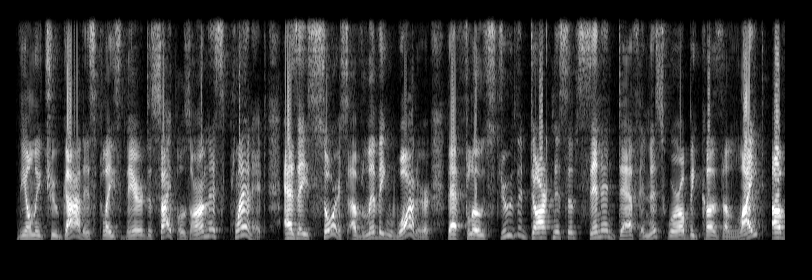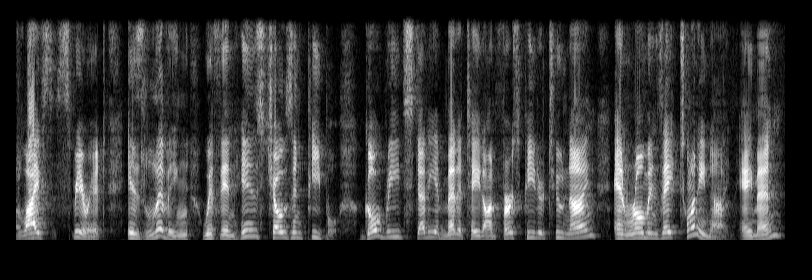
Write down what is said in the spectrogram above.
The only true God has placed their disciples on this planet as a source of living water that flows through the darkness of sin and death in this world because the light of life's spirit is living within his chosen people. Go read, study, and meditate on 1 Peter 2 9 and Romans 8 29. Amen.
